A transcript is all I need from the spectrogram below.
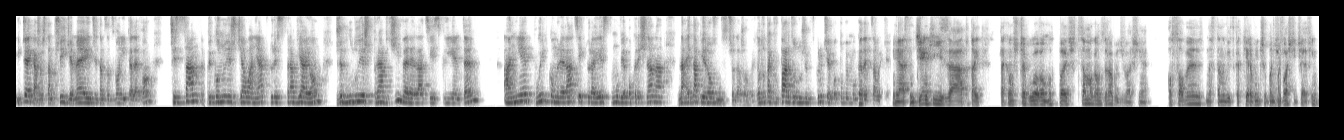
i czekasz, aż tam przyjdzie mail, czy tam zadzwoni telefon, czy sam wykonujesz działania, które sprawiają, że budujesz prawdziwe relacje z klientem, a nie płytką relację, która jest, mówię, określana na etapie rozmów sprzedażowych. No to tak w bardzo dużym skrócie, bo tu bym mógł gadać cały dzień. Jasne. Dzięki za tutaj taką szczegółową odpowiedź, co mogą zrobić właśnie osoby na stanowiskach kierowniczych bądź właściciele firm,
